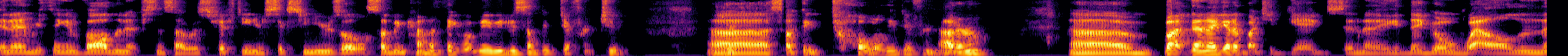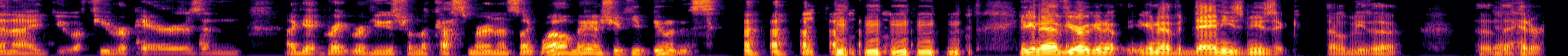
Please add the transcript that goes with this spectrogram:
and everything involved in it since I was 15 or 16 years old. So I've been kind of thinking about maybe do something different too, uh, something totally different. I don't know. Um, but then I get a bunch of gigs and they, they go well. And then I do a few repairs and I get great reviews from the customer. And it's like, well, maybe I should keep doing this. you're going to have, you're going to, you're going to have a Danny's music. That'll be the, the, yeah. the hitter.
